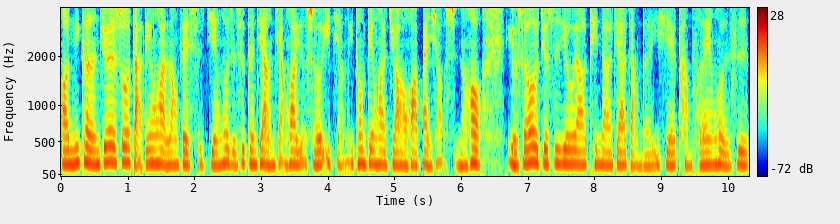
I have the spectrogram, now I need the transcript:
哦。你可能觉得说打电话浪费时间，或者是跟家长讲话，有时候一讲一通电话就要花半小时，然后有时候就是又要听到家长的一些 complain，或者是。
